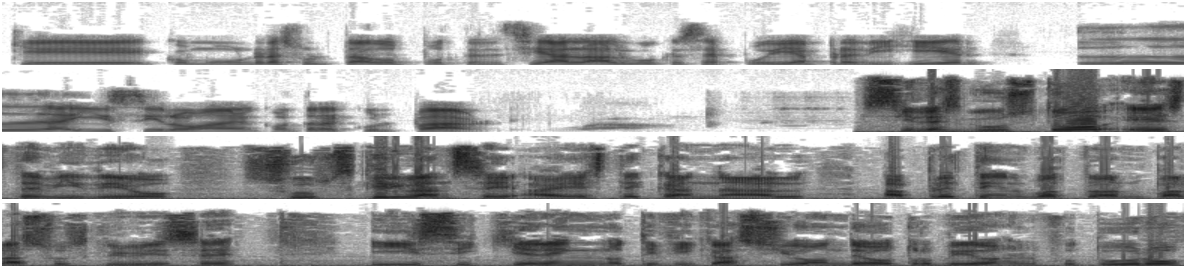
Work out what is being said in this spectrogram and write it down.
que como un resultado potencial, algo que se podía predecir, uh, ahí sí lo van a encontrar culpable. Si les gustó este video, suscríbanse a este canal, aprieten el botón para suscribirse y si quieren notificación de otros videos en el futuro,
